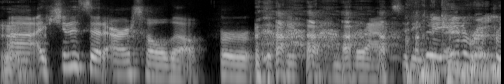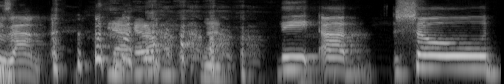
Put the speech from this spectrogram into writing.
Yeah. uh, i should have said arsehole though for the veracity. They gotta represent. Yeah I gotta represent. The uh, so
